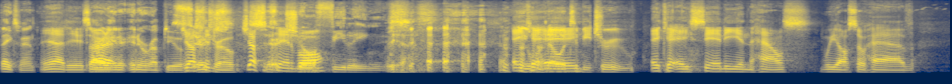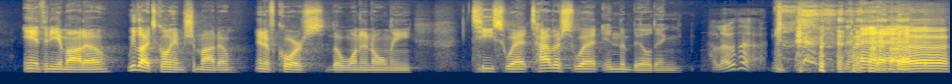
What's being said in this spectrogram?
Thanks, man. Yeah, dude. Sorry All to inter- interrupt you. Justin, Intro. Justin Search your Sandoval, feelings. You will know it to be true. aka Sandy in the house. We also have Anthony Amato. We like to call him Shamato. And of course, the one and only T Sweat, Tyler Sweat in the building. Hello there.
